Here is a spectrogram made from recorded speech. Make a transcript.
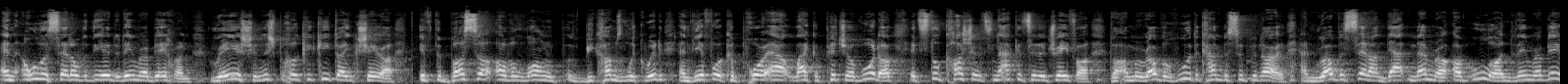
And Ula said over there the name Rabbechan, if the basa of a lung becomes liquid and therefore could pour out like a pitcher of water, it's still kosher. It's not considered treifa. But Amar Rava, who the of and Rava said on that memra of Ula, the name Rabbi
